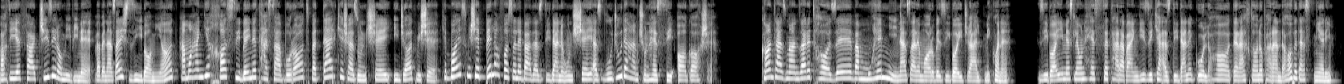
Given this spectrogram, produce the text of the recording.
وقتی یه فرد چیزی رو می‌بینه و به نظرش زیبا میاد هماهنگی خاصی بین تصورات و درکش از اون شی ایجاد میشه که باعث میشه بلافاصله بعد از دیدن اون شی از وجود همچون حسی آگاه شه کانت از منظر تازه و مهمی نظر ما رو به زیبایی جلب می‌کنه زیبایی مثل اون حس تربنگیزی که از دیدن گلها، درختان و پرنده ها به دست میاریم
